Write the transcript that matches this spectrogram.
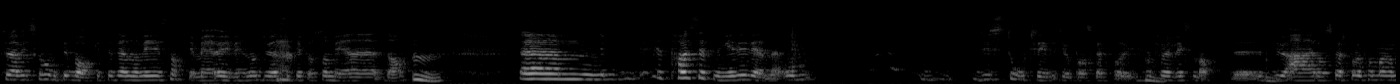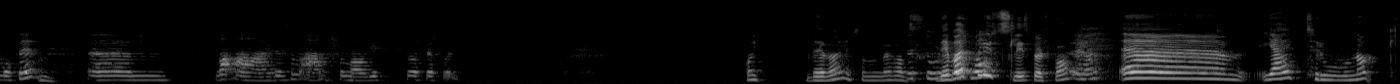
tror jeg vi skal komme tilbake til det når vi snakker med Øyvind, og du er sikkert også med da. Mm. Um, et par setninger, Irene, om Du stortrives jo på Oscarsborg. Jeg føler liksom at uh, du er Oscarsborg på mange måter. Um, hva er det som er så magisk med Oscarsborg? Oi. Det var liksom det, var, Et det var et plutselig spørsmål. Ja. Eh, jeg tror nok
